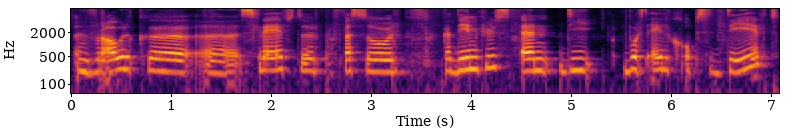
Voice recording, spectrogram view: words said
een, vrouwelijke eh, schrijfster, professor, academicus. En die wordt eigenlijk geobsedeerd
